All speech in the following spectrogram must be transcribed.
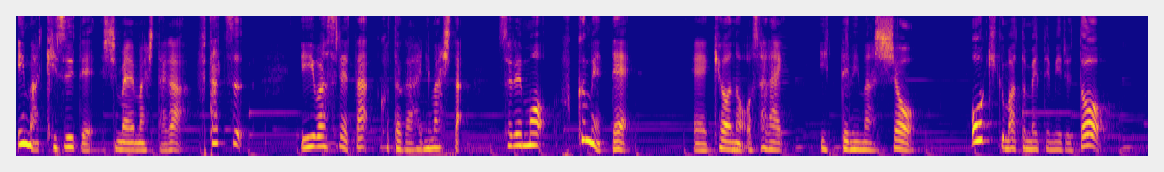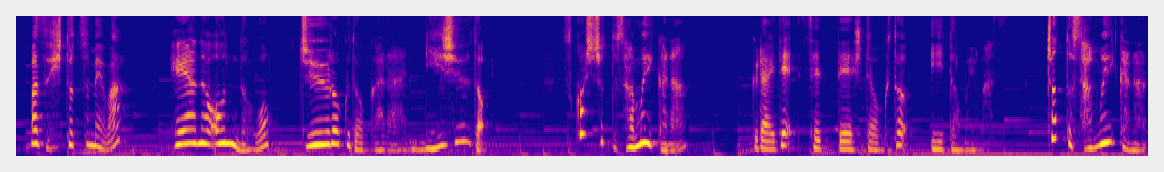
今気づいてしまいましたが、二つ言い忘れたことがありました。それも含めて、えー、今日のおさらい行ってみましょう。大きくまとめてみると、まず一つ目は、部屋の温度を16度から20度。少しちょっと寒いかな？ぐらいで設定しておくといいと思います。ちょっと寒いかな？っ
